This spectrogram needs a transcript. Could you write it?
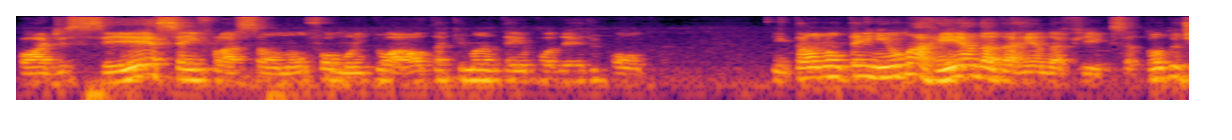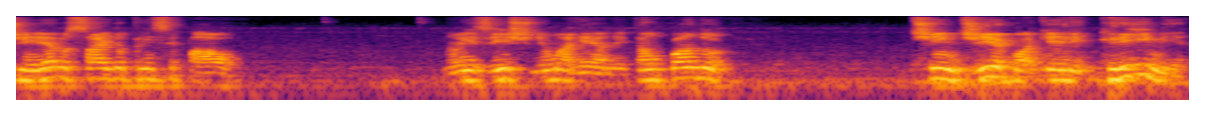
pode ser, se a inflação não for muito alta, que mantém o poder de compra. Então, não tem nenhuma renda da renda fixa. Todo o dinheiro sai do principal. Não existe nenhuma renda. Então, quando te indicam aquele crime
